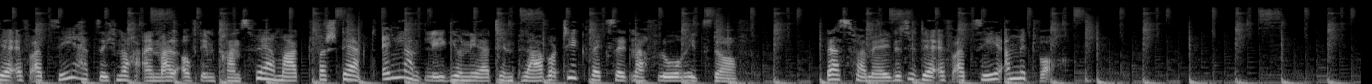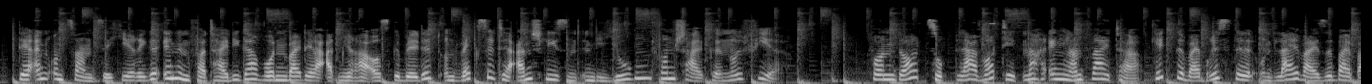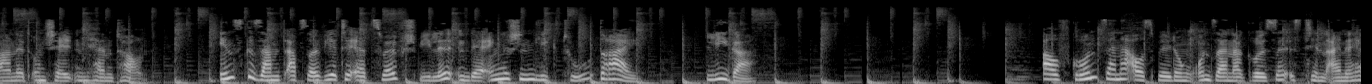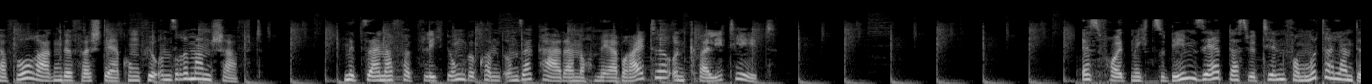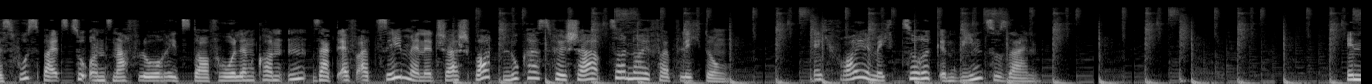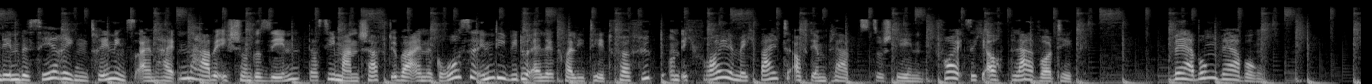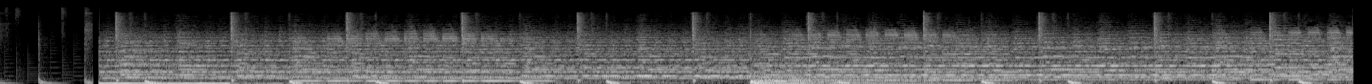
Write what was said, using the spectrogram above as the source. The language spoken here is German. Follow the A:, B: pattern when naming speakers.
A: Der FAC hat sich noch einmal auf dem Transfermarkt verstärkt. England-Legionär Tin Plavotic wechselt nach Floridsdorf. Das vermeldete der FAC am Mittwoch. Der 21-jährige Innenverteidiger wurde bei der Admira ausgebildet und wechselte anschließend in die Jugend von Schalke 04. Von dort zog Plavotic nach England weiter, kickte bei Bristol und leihweise bei Barnet und Cheltenham Town. Insgesamt absolvierte er zwölf Spiele in der englischen League 2, 3. Liga. Aufgrund seiner Ausbildung und seiner Größe ist Hin eine hervorragende Verstärkung für unsere Mannschaft. Mit seiner Verpflichtung bekommt unser Kader noch mehr Breite und Qualität. Es freut mich zudem sehr, dass wir Tin vom Mutterland des Fußballs zu uns nach Floridsdorf holen konnten, sagt FAC-Manager Sport Lukas Fischer zur Neuverpflichtung. Ich freue mich, zurück in Wien zu sein. In den bisherigen Trainingseinheiten habe ich schon gesehen, dass die Mannschaft über eine große individuelle Qualität verfügt und ich freue mich bald auf dem Platz zu stehen, freut sich auch Plavotic. Werbung Werbung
